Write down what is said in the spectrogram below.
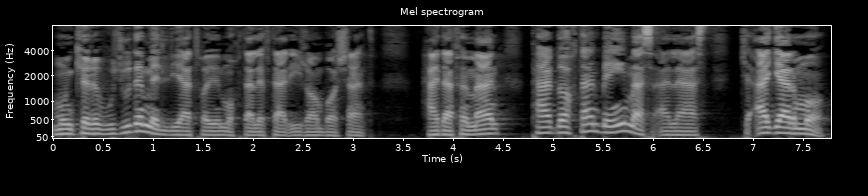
منکر وجود ملیت های مختلف در ایران باشند. هدف من پرداختن به این مسئله است که اگر ما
